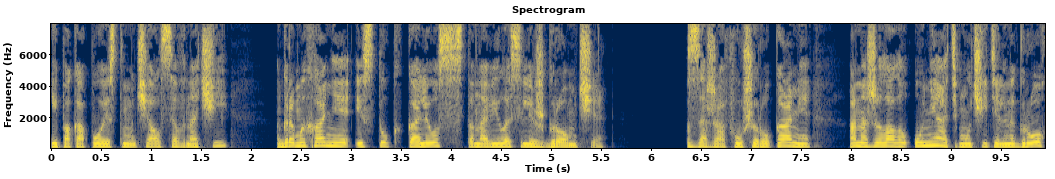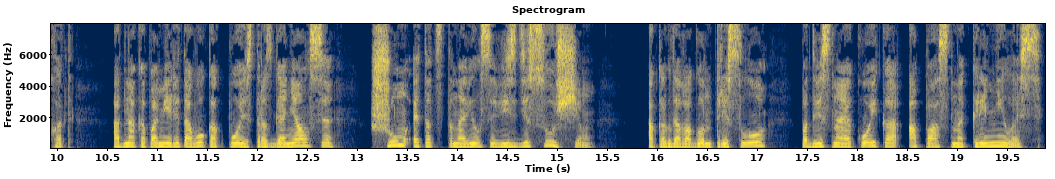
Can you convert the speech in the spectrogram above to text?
И пока поезд мчался в ночи, Громыхание и стук колес становилось лишь громче. Зажав уши руками, она желала унять мучительный грохот, однако по мере того, как поезд разгонялся, шум этот становился вездесущим, а когда вагон трясло, подвесная койка опасно кренилась.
